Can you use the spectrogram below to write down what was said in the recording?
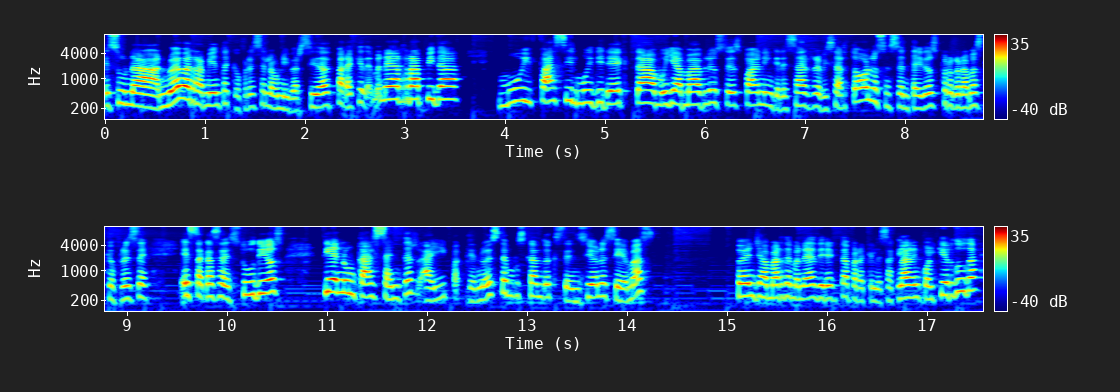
es una nueva herramienta que ofrece la universidad para que de manera rápida, muy fácil, muy directa, muy amable, ustedes puedan ingresar, revisar todos los 62 programas que ofrece esta casa de estudios. Tiene un call center ahí para que no estén buscando extensiones y demás pueden llamar de manera directa para que les aclaren cualquier duda.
